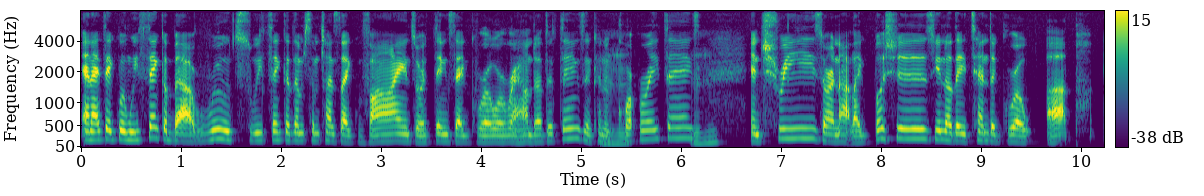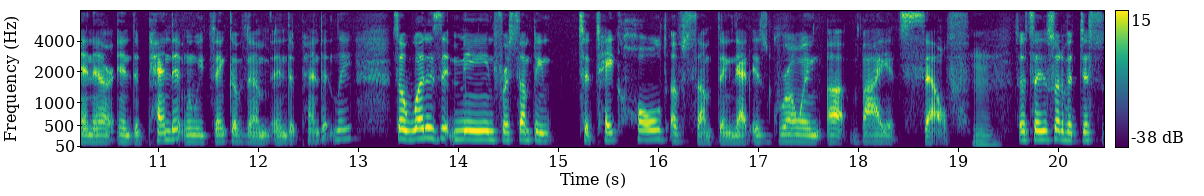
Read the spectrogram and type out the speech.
And I think when we think about roots, we think of them sometimes like vines or things that grow around other things and can mm-hmm. incorporate things. Mm-hmm. And trees are not like bushes, you know, they tend to grow up and are independent when we think of them independently. So, what does it mean for something to take hold of something that is growing up by itself? Mm. So, it's a sort of a, dis,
